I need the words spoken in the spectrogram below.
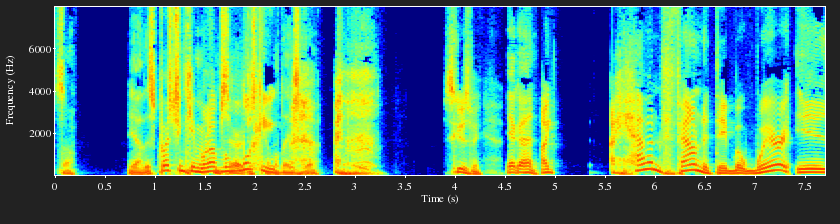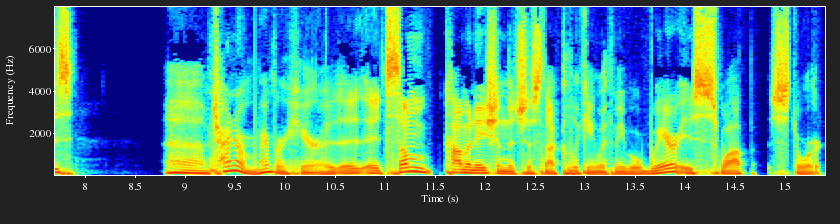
So yeah, this question came When from I'm Sarah looking- just a couple days ago. Excuse me. Yeah, go ahead. I, I haven't found it, Dave. But where is? Uh, I'm trying to remember here. It- it- it's some combination that's just not clicking with me. But where is swap stored?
